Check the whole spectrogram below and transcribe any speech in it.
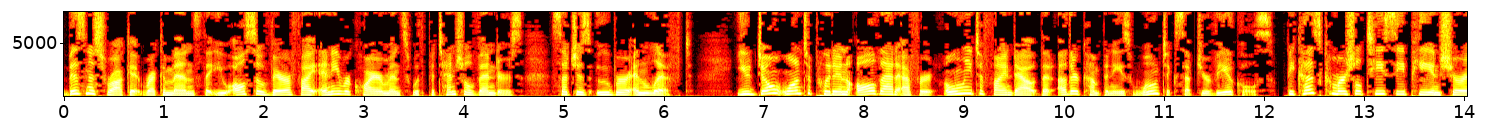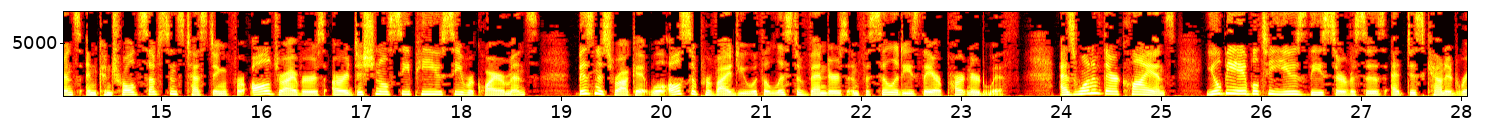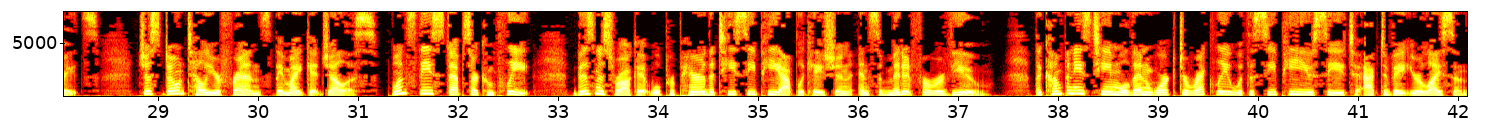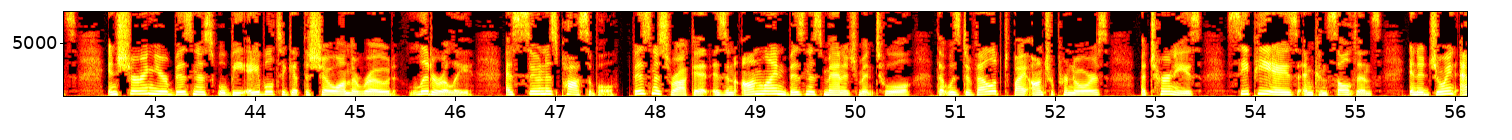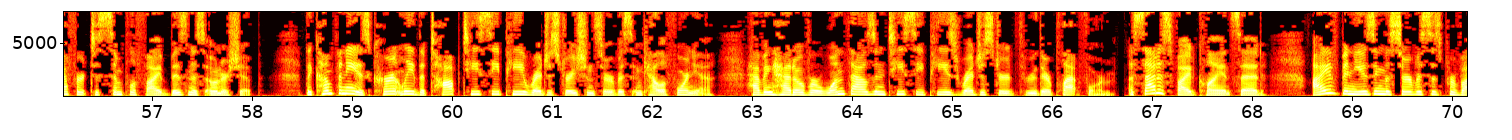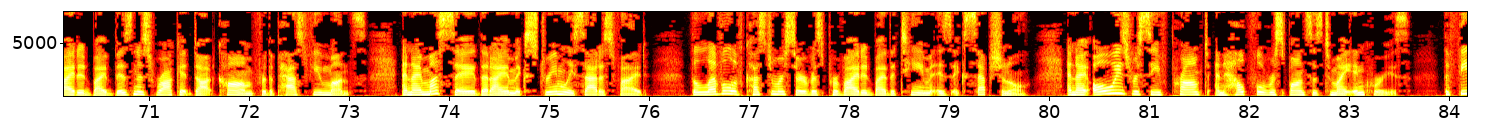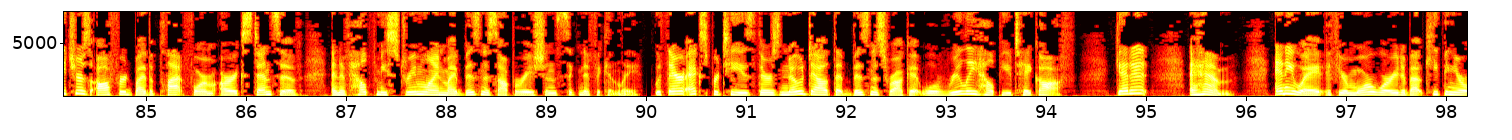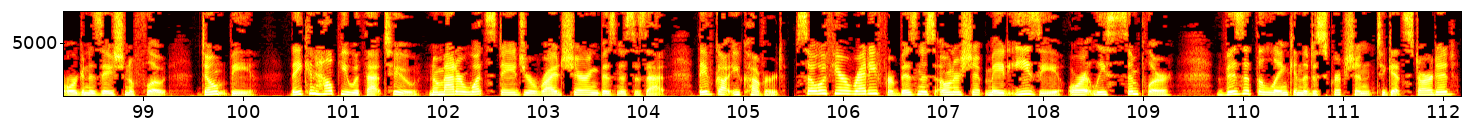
Business Rocket recommends that you also verify any requirements with potential vendors, such as Uber and Lyft. You don't want to put in all that effort only to find out that other companies won't accept your vehicles. Because commercial TCP insurance and controlled substance testing for all drivers are additional CPUC requirements, Business Rocket will also provide you with a list of vendors and facilities they are partnered with. As one of their clients, you'll be able to use these services at discounted rates. Just don't tell your friends, they might get jealous. Once these steps are complete, Business Rocket will prepare the TCP application and submit it for review. The company's team will then work directly with the CPUC to activate your license, ensuring your business will be able to get the show on the road, literally, as soon as possible. Business Rocket is an online business management tool that was developed by entrepreneurs, attorneys, CPAs, and consultants in a joint effort to simplify business ownership. The company is currently the top TCP registration service in California, having had over 1,000 TCPs registered through their platform. A satisfied client said, I have been using the services provided by BusinessRocket.com for the past few months, and I must say that I am extremely satisfied. The level of customer service provided by the team is exceptional, and I always receive prompt and helpful responses to my inquiries. The features offered by the platform are extensive and have helped me streamline my business operations significantly. With their expertise, there's no doubt that Business Rocket will really help you take off. Get it? Ahem. Anyway, if you're more worried about keeping your organization afloat, don't be. They can help you with that too. No matter what stage your ride sharing business is at, they've got you covered. So if you're ready for business ownership made easy, or at least simpler, visit the link in the description to get started.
